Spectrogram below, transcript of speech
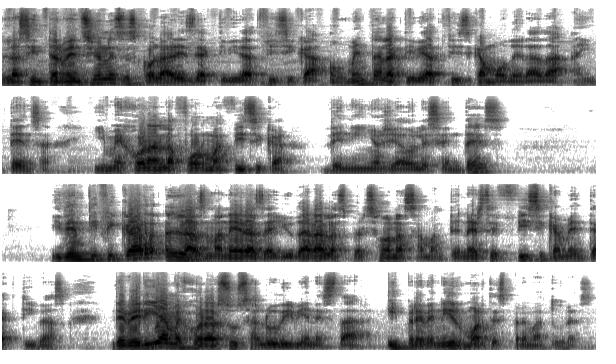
Las intervenciones escolares de actividad física aumentan la actividad física moderada a intensa y mejoran la forma física de niños y adolescentes. Identificar las maneras de ayudar a las personas a mantenerse físicamente activas debería mejorar su salud y bienestar y prevenir muertes prematuras.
